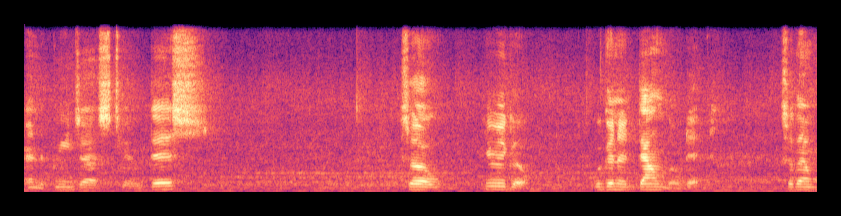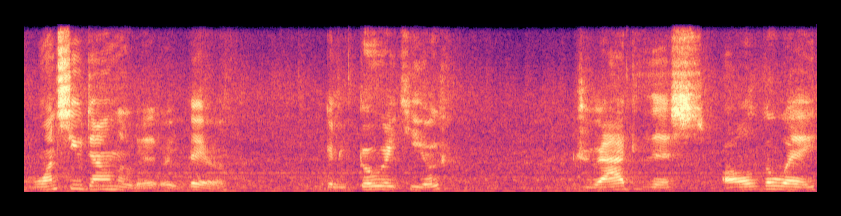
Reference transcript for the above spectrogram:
and it brings us to this. So here we go. We're gonna download it. So then once you download it right there, you're gonna go right here, drag this all the way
